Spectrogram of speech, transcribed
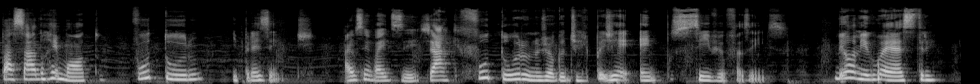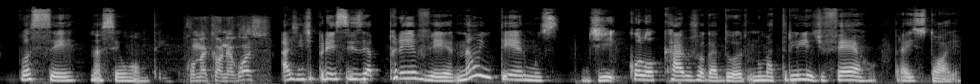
passado remoto, futuro e presente. Aí você vai dizer, já que futuro no jogo de RPG é impossível fazer isso. Meu amigo mestre, você nasceu ontem. Como é que é o negócio? A gente precisa prever, não em termos de colocar o jogador numa trilha de ferro para a história.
